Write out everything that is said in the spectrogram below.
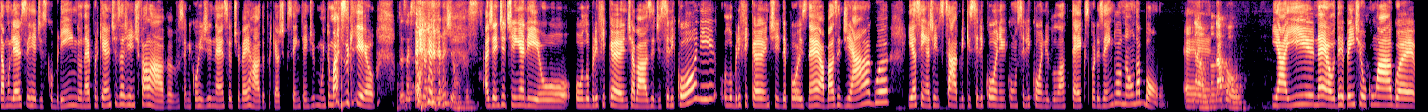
da mulher se redescobrindo, né? Porque antes a gente falava, você me corrige né, se eu estiver errado, porque acho que você entende muito mais do que eu. Nós estamos aprendendo juntas. A gente tinha ali o, o lubrificante à base de silicone, o lubrificante depois, né, à base de água, e assim, a gente sabe que silicone com silicone do latex, por exemplo, não dá bom. É... Não, não dá bom. E aí, né, de repente, o com água é,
